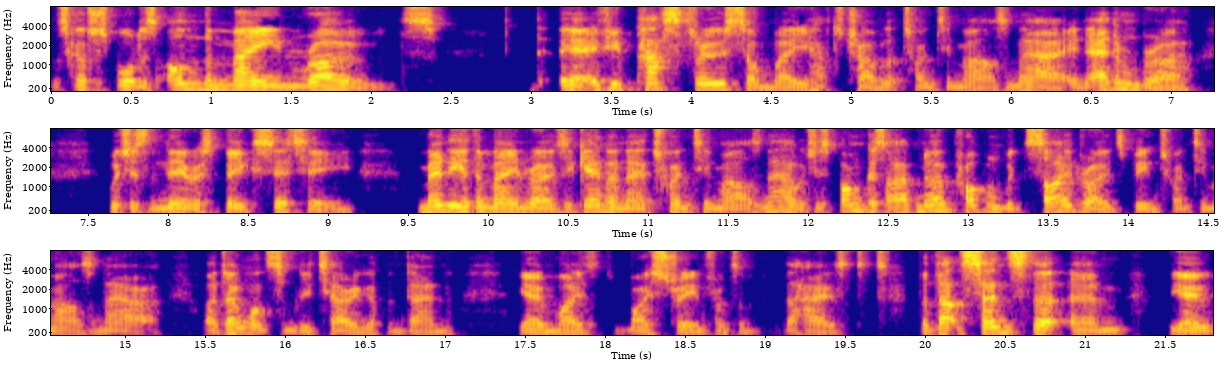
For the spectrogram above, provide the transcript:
the Scottish borders, on the main roads, if you pass through somewhere, you have to travel at 20 miles an hour. In Edinburgh, which is the nearest big city, many of the main roads again are now 20 miles an hour, which is bonkers. I have no problem with side roads being 20 miles an hour. I don't want somebody tearing up and down, you know, my my street in front of the house. But that sense that um, you know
